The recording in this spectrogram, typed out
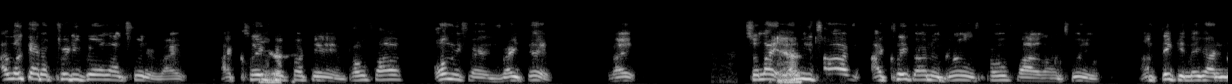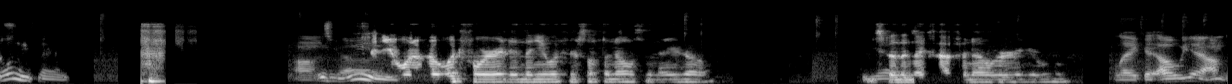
I look at a pretty girl on Twitter, right? I click Yeah. her fucking profile, OnlyFans right there, right? So like Yeah. every time I click on a girl's profile on Twitter, I'm thinking they got an OnlyFans. Oh It's God. weird. And you want to go look for it, and then you look for something else, and there you go. You Yeah. spend the next half an hour in your room. Like, uh, oh yeah, I'm,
